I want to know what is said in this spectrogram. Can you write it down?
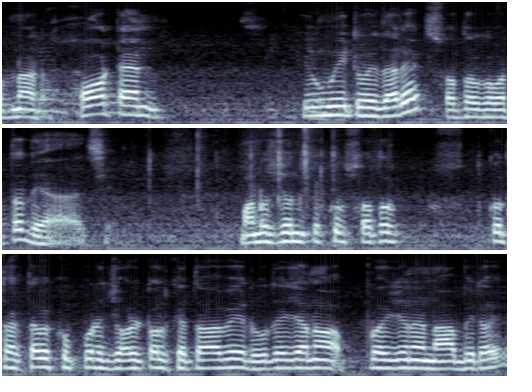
আপনার হট অ্যান্ড হিউমিড ওয়েদারের সতর্কবার্তা দেওয়া আছে। মানুষজনকে খুব সতর্ক থাকতে হবে, খুব করে জল টল খেতে হবে, রোদে যেন প্রয়োজনে না বেরোয়।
